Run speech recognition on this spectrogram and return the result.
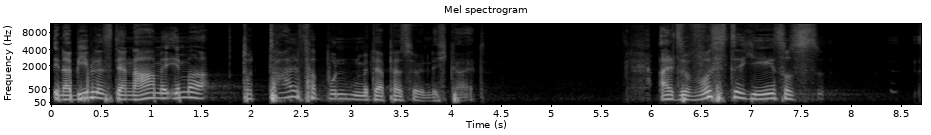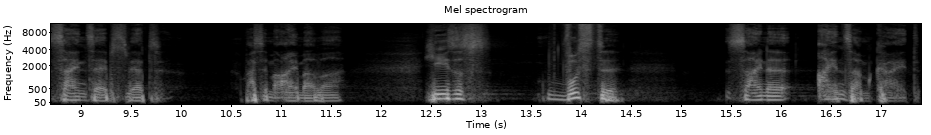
In der Bibel ist der Name immer total verbunden mit der Persönlichkeit. Also wusste Jesus sein Selbstwert, was im Eimer war. Jesus wusste seine Einsamkeit.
